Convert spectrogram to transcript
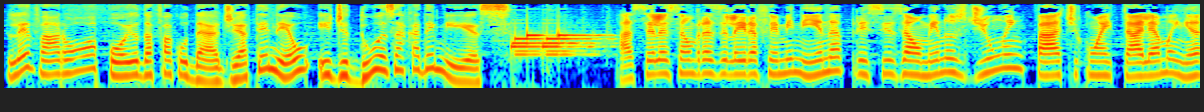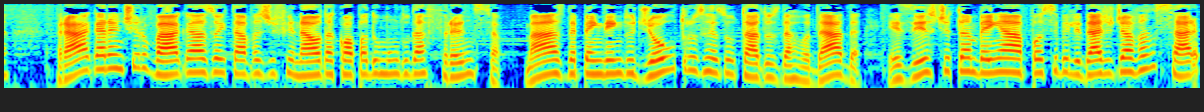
levaram ao apoio da Faculdade Ateneu e de duas academias. A seleção brasileira feminina precisa ao menos de um empate com a Itália amanhã para garantir vaga às oitavas de final da Copa do Mundo da França. Mas, dependendo de outros resultados da rodada, existe também a possibilidade de avançar,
